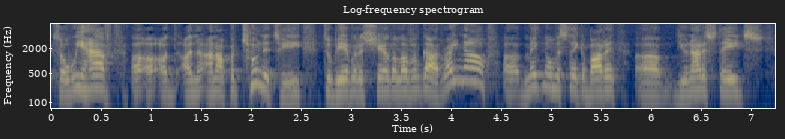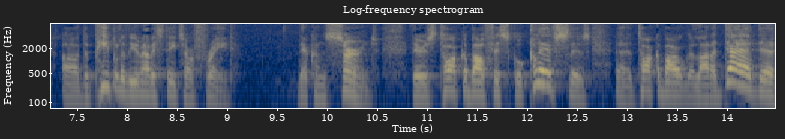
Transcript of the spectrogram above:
So we have a, a, an, an, opportunity to be able to share the love of God. Right now, uh, make no mistake about it, uh, the United States, uh, the people of the United States are afraid. They're concerned. There's talk about fiscal cliffs. There's uh, talk about a lot of debt. Uh,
